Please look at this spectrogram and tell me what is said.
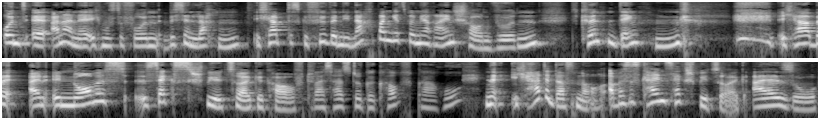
Und äh, Anna, ne, ich musste vorhin ein bisschen lachen. Ich habe das Gefühl, wenn die Nachbarn jetzt bei mir reinschauen würden, die könnten denken, ich habe ein enormes Sexspielzeug gekauft. Was hast du gekauft, Caro? Ne, ich hatte das noch, aber es ist kein Sexspielzeug. Also,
